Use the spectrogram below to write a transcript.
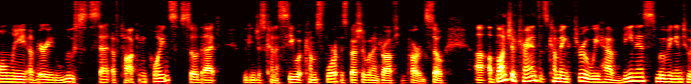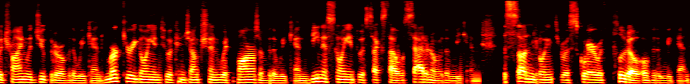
only a very loose set of talking points so that we can just kind of see what comes forth, especially when I draw a few cards. So, uh, a bunch of transits coming through. We have Venus moving into a trine with Jupiter over the weekend, Mercury going into a conjunction with Mars over the weekend, Venus going into a sextile with Saturn over the weekend, the Sun going through a square with Pluto over the weekend,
